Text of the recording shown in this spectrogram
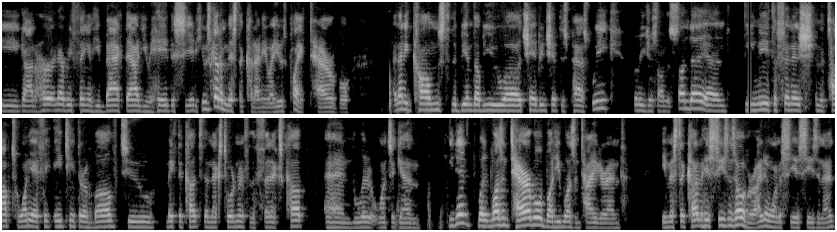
he got hurt and everything, and he backed out. You hate to see it. He was gonna miss the cut anyway. He was playing terrible, and then he comes to the BMW uh, Championship this past week, literally just on the Sunday, and he needed to finish in the top 20, I think 18th or above, to make the cut to the next tournament for the FedEx Cup. And literally, once again, he didn't. Well, it wasn't terrible, but he wasn't Tiger, and he missed the cut, and his season's over. I didn't want to see his season end.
